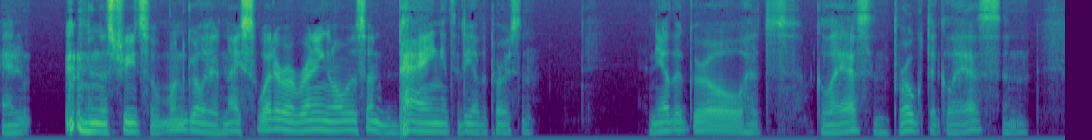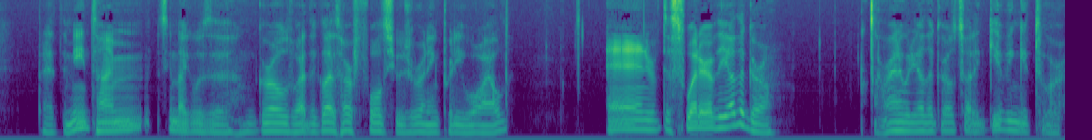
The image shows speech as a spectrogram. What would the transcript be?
And in the street, so one girl had a nice sweater running and all of a sudden bang into the other person. And the other girl had glass and broke the glass. And but at the meantime, it seemed like it was the girl who had the glass. Her fault. She was running pretty wild, and the sweater of the other girl. I ran away, the other girl started giving it to her.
